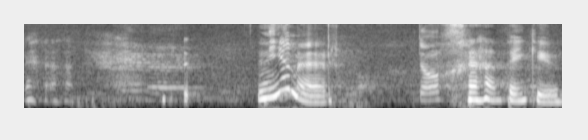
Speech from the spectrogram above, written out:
Niemand. Doch. Thank you.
